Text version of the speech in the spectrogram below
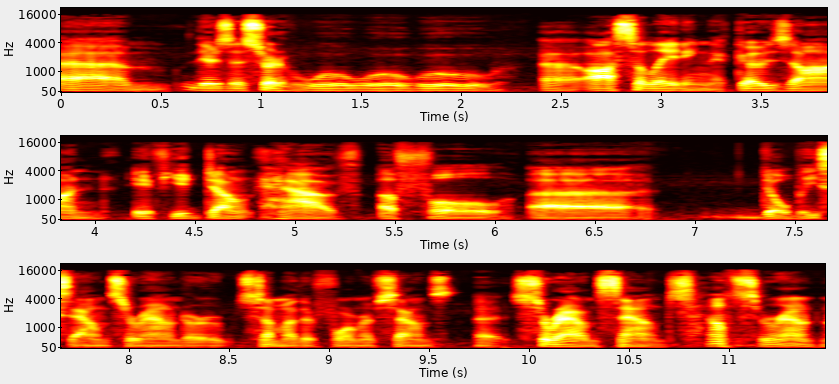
um, there's a sort of woo woo woo uh, oscillating that goes on if you don't have a full uh, Dolby sound surround or some other form of sounds uh, surround sound sound surround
